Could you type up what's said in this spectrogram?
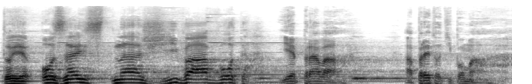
To je ozajstná živá voda. Je pravá a preto ti pomáha.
